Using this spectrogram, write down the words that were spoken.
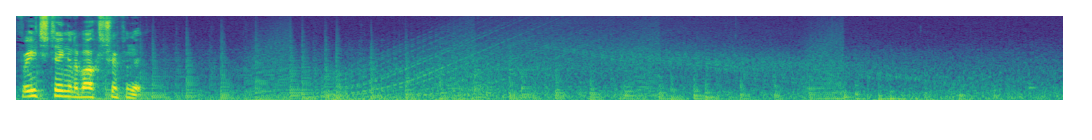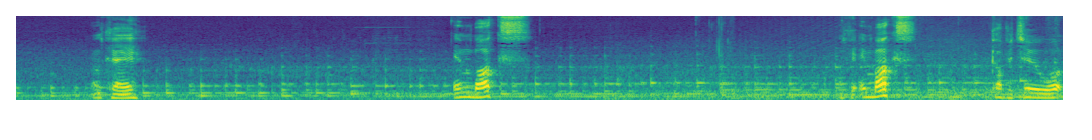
for each thing in the box, triple it. Okay. Inbox. Okay, inbox. Copy to what?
